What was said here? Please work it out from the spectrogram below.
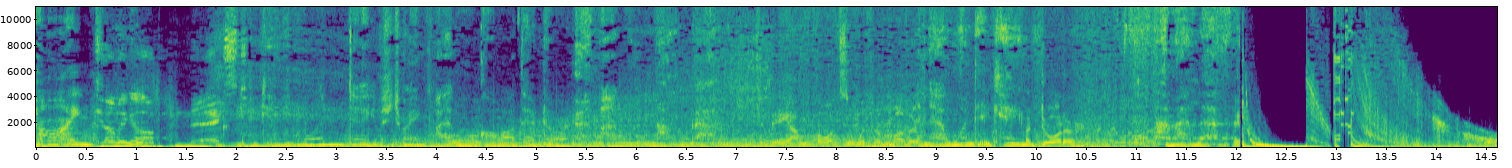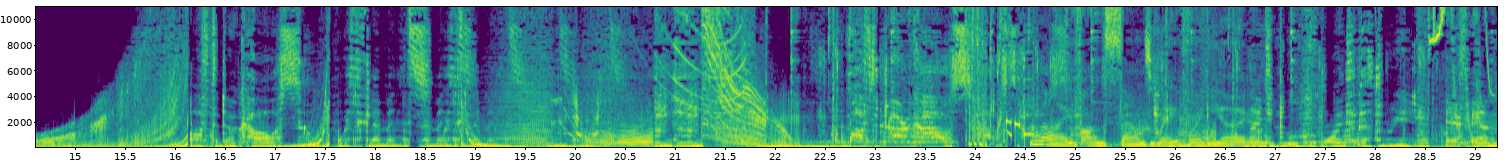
time. Coming up next. If you give me one day of strength, I will go out that door. I'm, I'm back. Today our thoughts are with her mother. And that one day came. A daughter. And I left. After Dark House with kLEMENZ. kLEMENZ. With kLEMENZ. After Dark House on Sounds Wave Radio. 92.3 FM.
